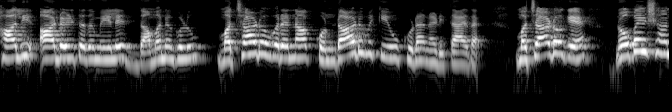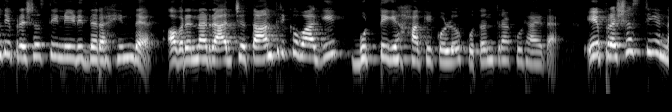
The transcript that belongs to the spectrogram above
ಹಾಲಿ ಆಡಳಿತದ ಮೇಲೆ ದಮನಗಳು, ಮಚಾಡೋವರನ್ನ ಕೊಂಡಾಡುವಿಕೆಯೂ ಕೂಡ ನಡೀತಾ ಇದೆ. ಮಚಾಡೋಗೆ ನೊಬೆಲ್ ಶಾಂತಿ ಪ್ರಶಸ್ತಿ ನೀಡಿದ್ದರ ಹಿಂದೆ ಅವರನ್ನ ರಾಜ್ಯತಾಂತ್ರಿಕವಾಗಿ ಬುಟ್ಟಿಗೆ ಹಾಕಿಕೊಳ್ಳೋ ಕುತಂತ್ರ ಕೂಡ ಇದೆ. ಈ ಪ್ರಶಸ್ತಿಯನ್ನ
